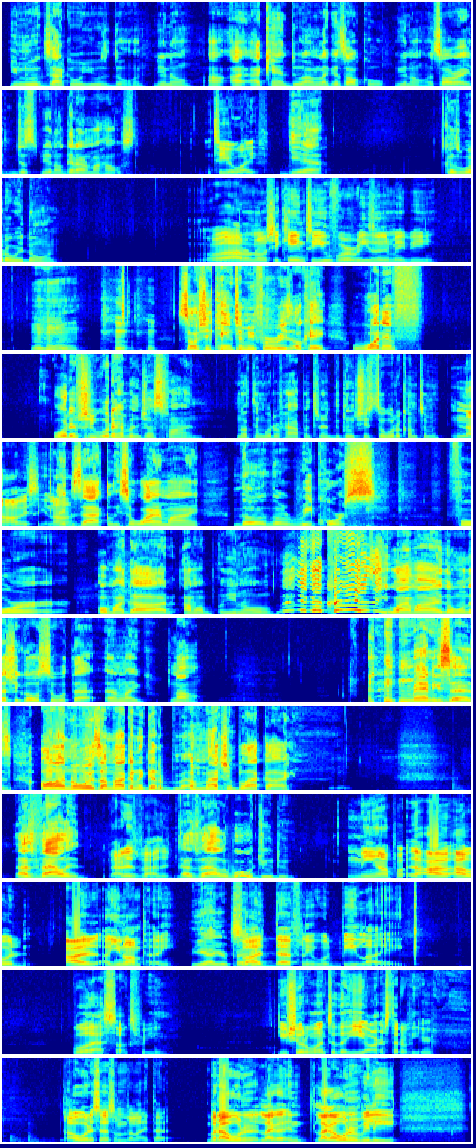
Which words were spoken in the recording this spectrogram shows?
you knew exactly what you was doing. You know, I I, I can't do. I'm like, it's all cool. You know, it's all right. Just you know, get out of my house. to your wife. Yeah. Because what are we doing? Well, I don't know. She came to you for a reason. Maybe. Mm-hmm. So she came to me for a reason. Okay, what if, what if she would have been just fine? Nothing would have happened to her. Do you think she still would have come to me? No, obviously not. Exactly. So why am I the the recourse for? Oh my God, I'm a you know this nigga crazy. Why am I the one that she goes to with that? And like no. Manny says, "All I know is I'm not gonna get a, a matching black eye." That's valid. That is valid. That's valid. What would you do? Me, I, I, I would, I, you know, I'm petty, Yeah, you're petty. so I definitely would be like, well, that sucks for you. You should have went to the ER instead of here. I would have said something like that, but I wouldn't like, in, like I wouldn't really,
